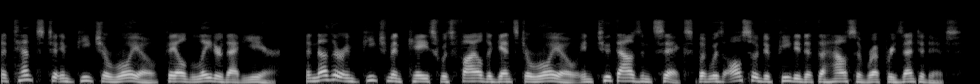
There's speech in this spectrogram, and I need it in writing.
Attempts to impeach Arroyo failed later that year. Another impeachment case was filed against Arroyo in 2006 but was also defeated at the House of Representatives.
